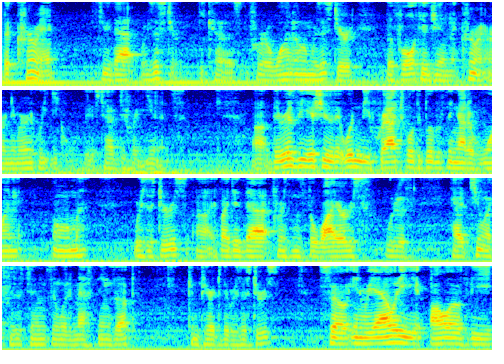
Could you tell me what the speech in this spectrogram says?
the current through that resistor because for a 1 ohm resistor, the voltage and the current are numerically equal. They just have different units. Uh, there is the issue that it wouldn't be practical to build this thing out of 1 ohm resistors. Uh, if I did that, for instance, the wires would have had too much resistance and would mess things up compared to the resistors. So in reality, all of the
